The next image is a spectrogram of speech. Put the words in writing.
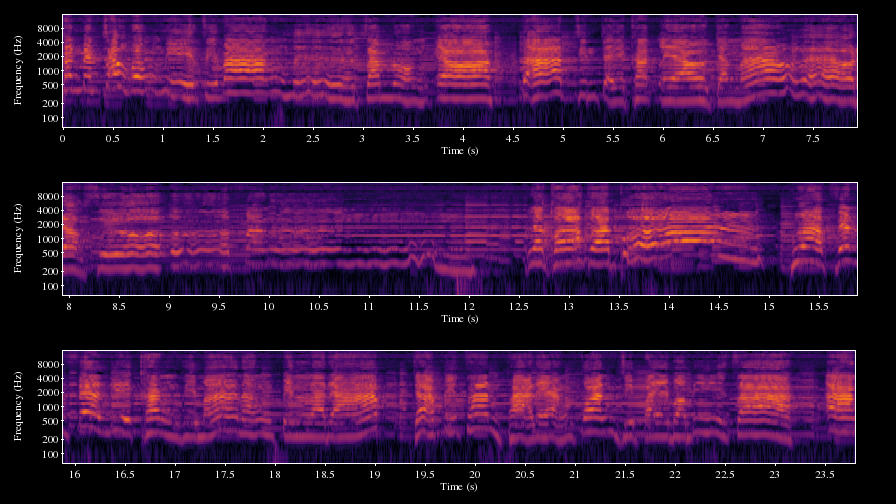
กันแม่นเจ้าวงนี้สิวางมือซ้ำนองแอลตัดสินใจคักแล้วจังมาแววดอกเสือฟังและขอขอบคุณ เพื่อแฟนๆอีกครั้งที่มานั่งเป็นระดับจากที่ท่านผ่าแรงก่อนสิไปบ่มีซาอ้าง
